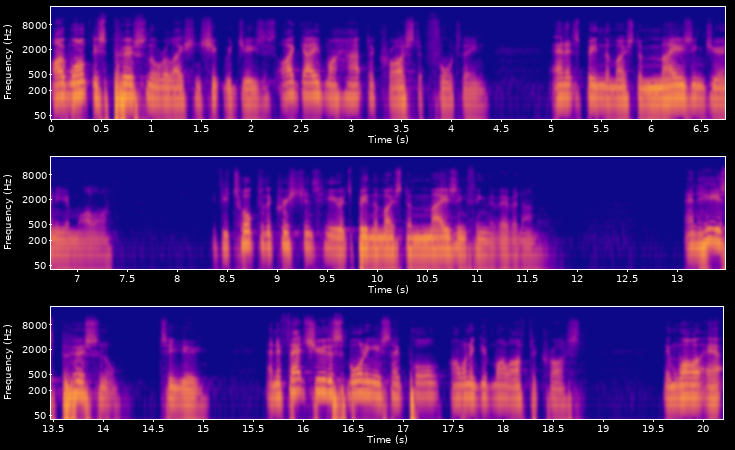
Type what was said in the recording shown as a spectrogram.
I want this personal relationship with Jesus. I gave my heart to Christ at 14, and it's been the most amazing journey in my life. If you talk to the Christians here, it's been the most amazing thing they've ever done. And He is personal to you. And if that's you this morning, you say, Paul, I want to give my life to Christ, then while our,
